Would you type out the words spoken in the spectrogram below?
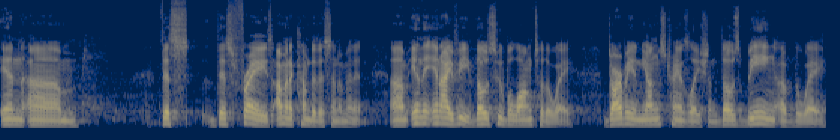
in um, this, this phrase, I'm going to come to this in a minute. Um, in the NIV, those who belong to the way. Darby and Young's translation, those being of the way.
